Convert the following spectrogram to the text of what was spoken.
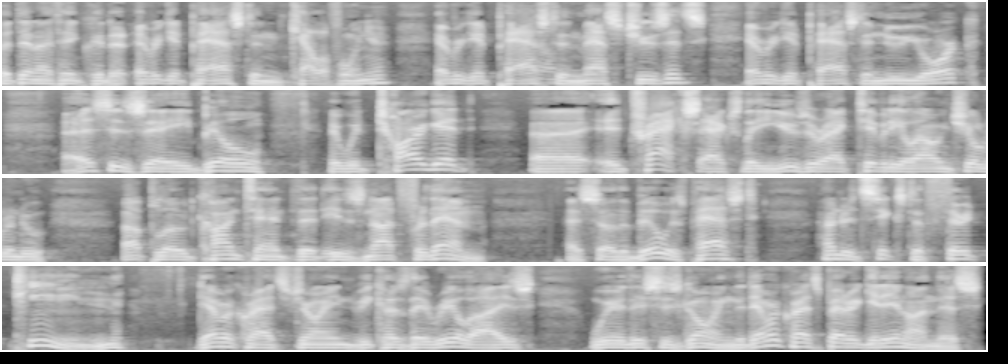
but then I think could it ever get passed in California? Ever get passed in Massachusetts? Ever get passed in New York? Uh, this is a bill that would target, uh, it tracks actually user activity, allowing children to upload content that is not for them. Uh, so the bill was passed 106 to 13. Democrats joined because they realize where this is going. The Democrats better get in on this,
